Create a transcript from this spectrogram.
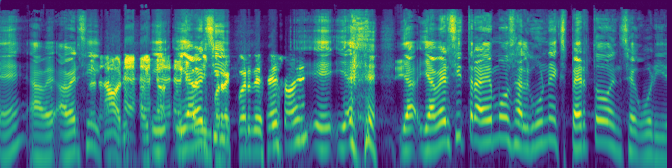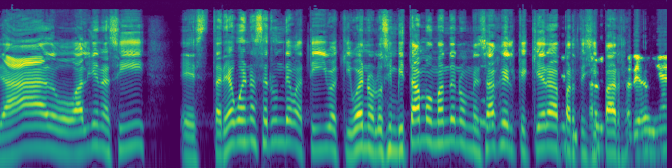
¿Eh? A, ver, a ver si. y, a ver si. Recuerdes eso, ¿eh? Y, a, ver si traemos algún experto en seguridad o alguien así. Estaría bueno hacer un debatillo aquí. Bueno, los invitamos, mándenos un mensaje el que quiera participar. ¿eh?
